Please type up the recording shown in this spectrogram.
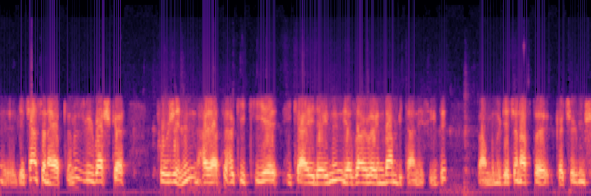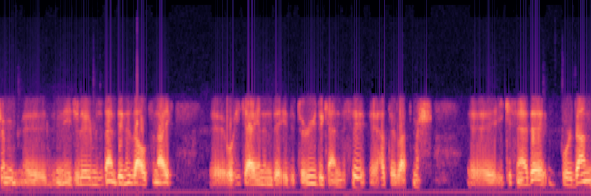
e, geçen sene yaptığımız bir başka projenin Hayatı Hakikiye hikayelerinin yazarlarından bir tanesiydi. Ben bunu geçen hafta kaçırmışım. E, dinleyicilerimizden Deniz Altınay e, o hikayenin de editörüydü kendisi hatırlatmış. İkisine de buradan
